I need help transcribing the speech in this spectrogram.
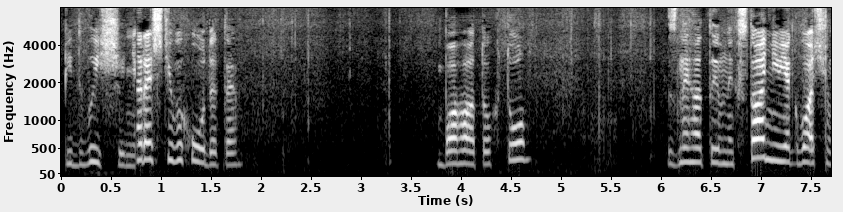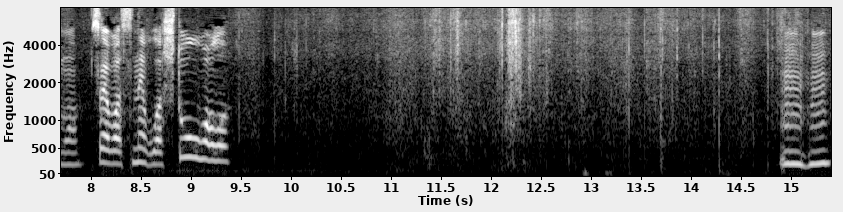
підвищення. Нарешті виходите. Багато хто з негативних станів, як бачимо, це вас не влаштовувало. Угу.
